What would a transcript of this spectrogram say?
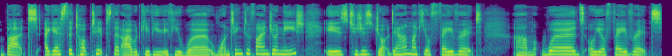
but I guess the top tips that I would give you if you were wanting to find your niche is to just jot down like your favorite um, words or your favorite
